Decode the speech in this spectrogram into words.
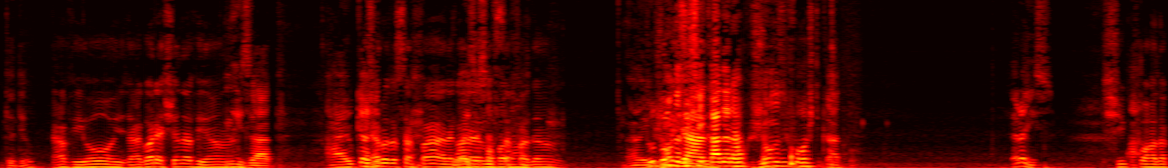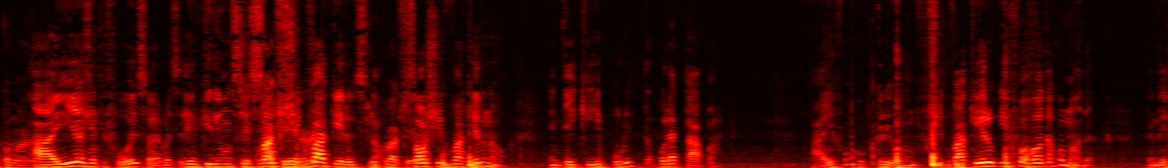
Entendeu? Aviões, agora é Xanda Avião. né? Exato. Aí o que a gente. Garota Safada, agora é Safadão. Safadão. Aí, tudo Jonas ligado. Esticado era Jonas e Forró Esticado, pô. Era isso. Chico Ah, Forró da Comanda. Aí a gente foi, sabe? Ele queria um ser Chico só Vaqueiro, Chico né? Vaqueiro. Eu disse, Chico não, Vaqueiro. só Chico Vaqueiro não. A gente tem que ir por, por etapa. Aí foi, criou um Chico Vaqueiro e Forró da Comanda. Entendeu?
